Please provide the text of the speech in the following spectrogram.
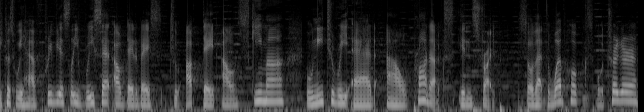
Because we have previously reset our database to update our schema, we'll need to re-add our products in Stripe so that the webhooks will trigger,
